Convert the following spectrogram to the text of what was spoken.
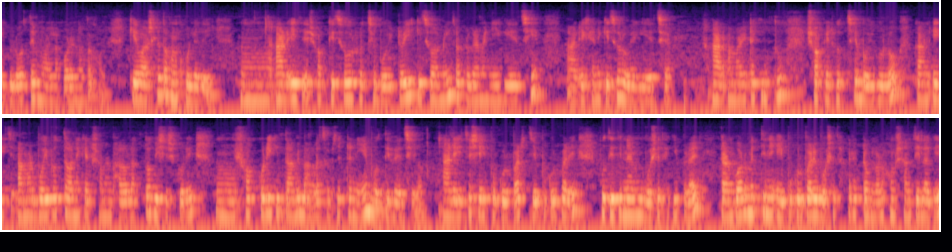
এগুলোতে ময়লা পড়ে না তখন। কেউ আসলে তখন খুলে দিই। আর এই যে সব কিছুর হচ্ছে বইটই কিছু আমি চট্টগ্রামে নিয়ে গিয়েছি, আর এখানে কিছু রয়ে গিয়েছে। আর আমার এটা কিন্তু শখের হচ্ছে বইগুলো, কারণ এই যে আমার বই পড়তে অনেক একসময় ভালো লাগতো, বিশেষ করে শখ করেই কিন্তু আমি বাংলা সাবজেক্টটা নিয়ে ভর্তি হয়েছিলাম। আর এই যে সেই পুকুর পাড়, যে পুকুর পাড়ে প্রতিদিনে আমি বসে থাকি প্রায়, কারণ গরমের দিনে এই পুকুর পাড়ে বসে থাকার একটা অন্যরকম শান্তি লাগে,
